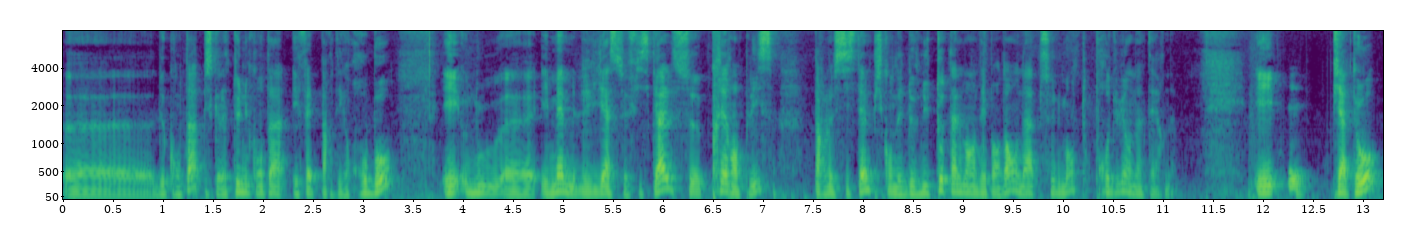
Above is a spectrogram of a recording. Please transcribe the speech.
de compta, puisque la tenue compta est faite par des robots, et, nous, et même les liasses fiscales se pré-remplissent par le système, puisqu'on est devenu totalement indépendant, on a absolument tout produit en interne. Et bientôt,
